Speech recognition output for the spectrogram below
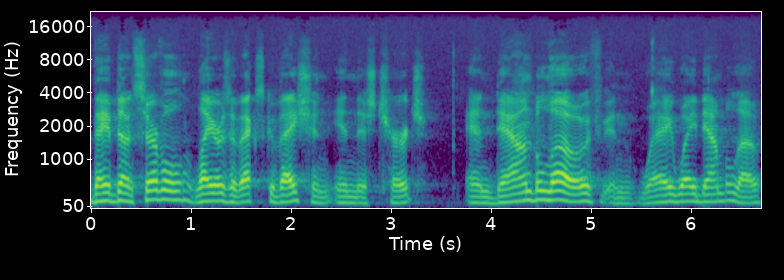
They have done several layers of excavation in this church, and down below, and way, way down below,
